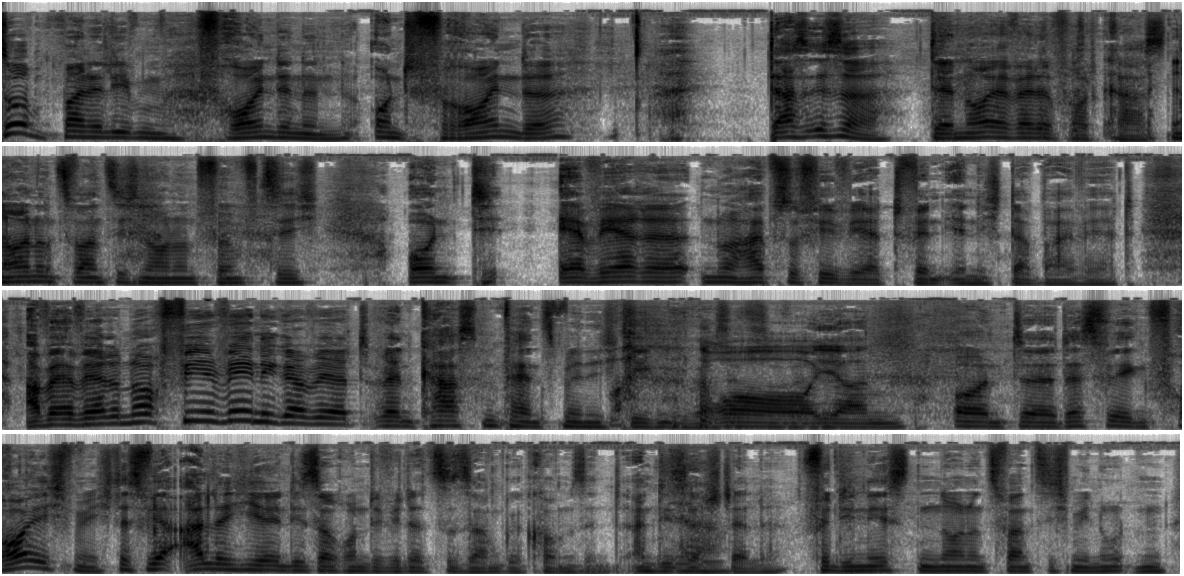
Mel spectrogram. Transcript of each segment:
So, meine lieben Freundinnen und Freunde, das ist er, der neue Welle Podcast 2959 und er wäre nur halb so viel wert, wenn ihr nicht dabei wärt. Aber er wäre noch viel weniger wert, wenn Carsten Penz mir nicht gegenüber sitzt. Oh, Jan. Und äh, deswegen freue ich mich, dass wir alle hier in dieser Runde wieder zusammengekommen sind, an dieser Ja. Stelle. Für die nächsten 29 Minuten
